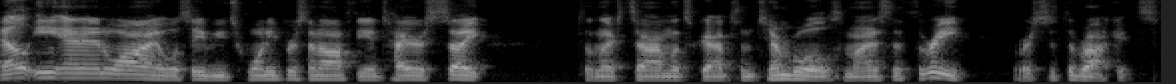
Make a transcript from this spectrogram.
L E N N Y, will save you 20% off the entire site. Until next time, let's grab some Timberwolves minus the three versus the Rockets.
